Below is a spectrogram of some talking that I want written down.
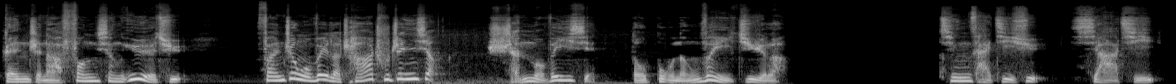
跟着那方向越去。反正我为了查出真相，什么危险都不能畏惧了。精彩继续，下期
